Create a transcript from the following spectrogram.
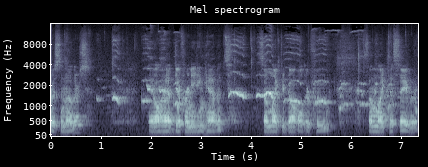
Vigorous than others. They all have different eating habits. Some like to gobble their food. Some like to savor it.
